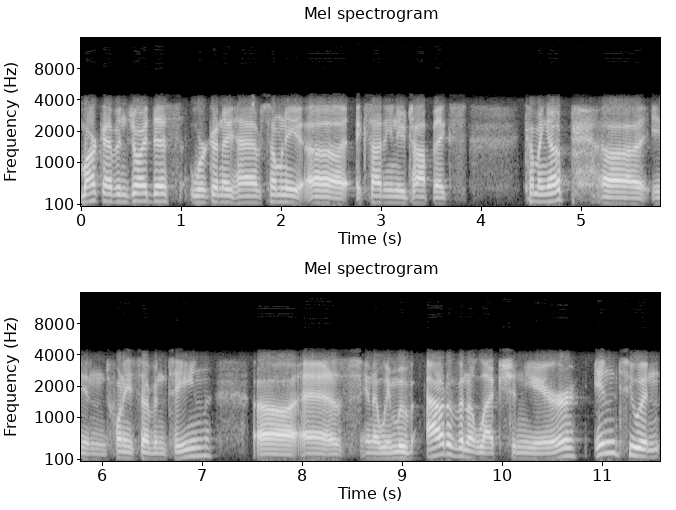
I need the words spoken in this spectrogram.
Mark, I've enjoyed this. We're going to have so many uh, exciting new topics coming up uh, in 2017 uh, as you know we move out of an election year into an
